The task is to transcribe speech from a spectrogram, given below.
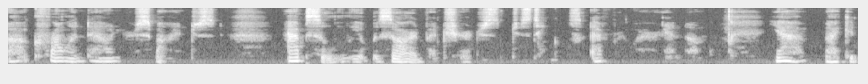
uh, crawling down your spine, just absolutely a bizarre adventure. Just just tingles everywhere, and um, yeah, I could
